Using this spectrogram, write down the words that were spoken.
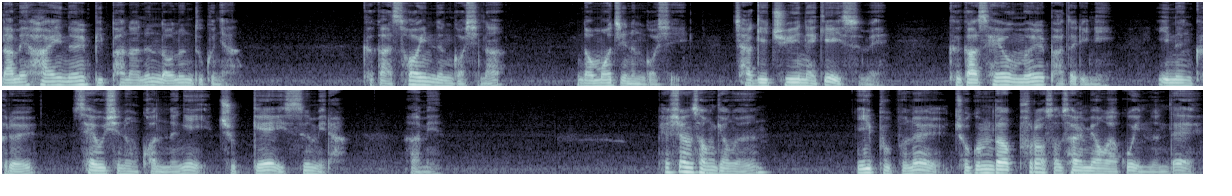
남의 하인을 비판하는 너는 누구냐? 그가 서 있는 것이나 넘어지는 것이 자기 주인에게 있음에 그가 세움을 받으리니 이는 그를 세우시는 권능이 주께 있음이라. 아멘. 패션 성경은 이 부분을 조금 더 풀어서 설명하고 있는데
